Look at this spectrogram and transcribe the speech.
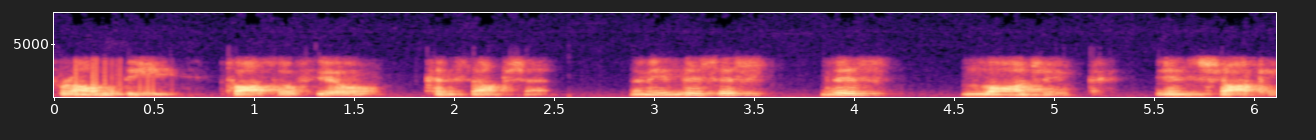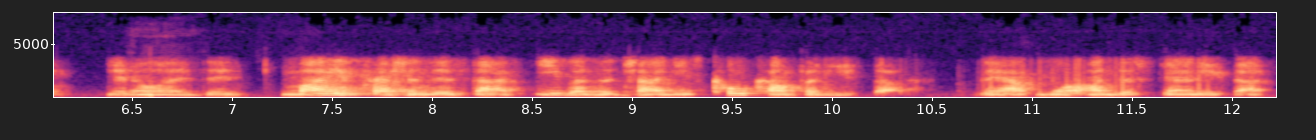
from the fossil fuel consumption. I mean, this is this logic is shocking. You know, mm-hmm. it, my impression is that even the Chinese coal companies, uh, they have more understanding that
